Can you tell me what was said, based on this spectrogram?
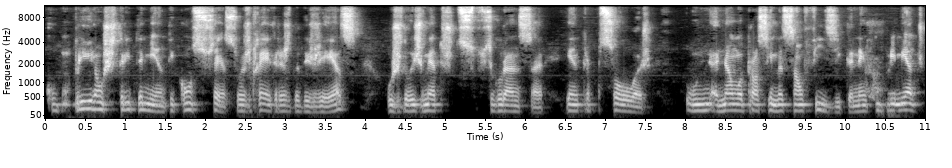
cumpriram estritamente e com sucesso as regras da DGS, os dois metros de segurança entre pessoas, a não aproximação física, nem cumprimentos,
